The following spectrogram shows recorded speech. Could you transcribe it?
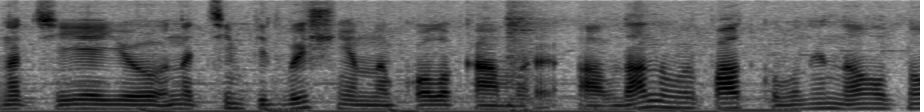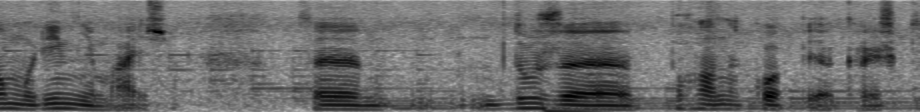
над, цією, над цим підвищенням навколо камери, а в даному випадку вони на одному рівні майже. Це дуже погана копія кришки.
